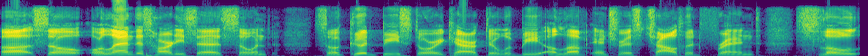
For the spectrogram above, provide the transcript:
Uh, so Orlandis Hardy says so. In, so a good B story character would be a love interest, childhood friend, slow,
